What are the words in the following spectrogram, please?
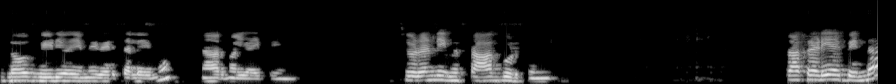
బ్లౌజ్ వీడియో ఏమి పెడతలేము. నార్మల్గా అయిపోయింది. చూడండి ఈమె ఫ్రాక్ కుడుతుంది. ఫ్రాక్ రెడీ అయిపోయిందా?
